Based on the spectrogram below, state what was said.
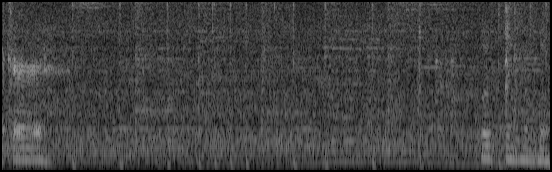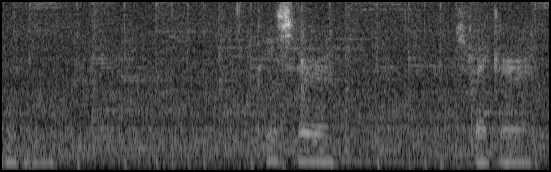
Striker. Pacer, striker.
